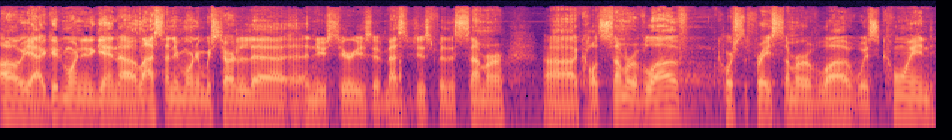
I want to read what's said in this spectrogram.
Oh, yeah. Good morning again. Uh, last Sunday morning, we started a, a, new series of messages for the summer uh, called Summer of Love. Of course, the phrase Summer of Love was coined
